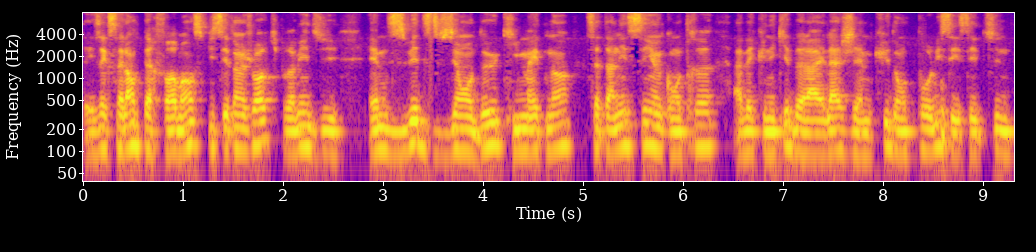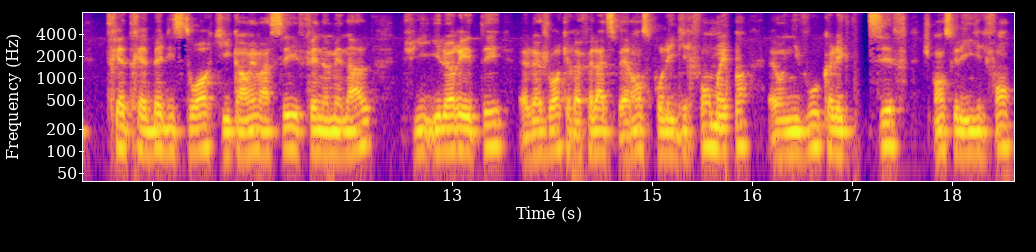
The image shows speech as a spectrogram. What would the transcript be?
des excellentes performances. Puis c'est un joueur qui provient du M18 Division 2 qui maintenant, cette année, signe un contrat avec une équipe de la LHGMQ. Donc pour lui, c'est une très, très belle histoire qui est quand même assez phénoménale. Puis il aurait été euh, le joueur qui aurait fait la différence pour les Griffons. Maintenant, euh, au niveau collectif, je pense que les Griffons,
